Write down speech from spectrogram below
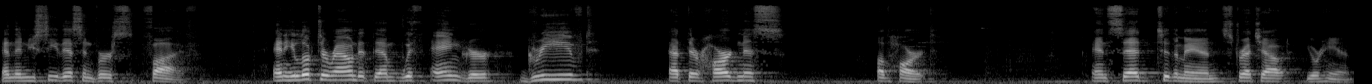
And then you see this in verse 5. And he looked around at them with anger, grieved at their hardness of heart and said to the man, Stretch out your hand.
